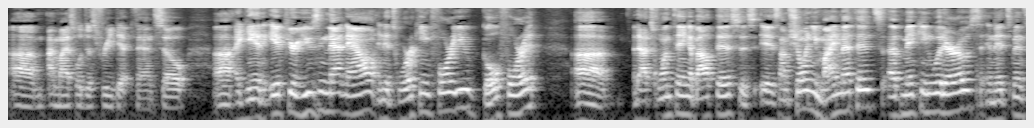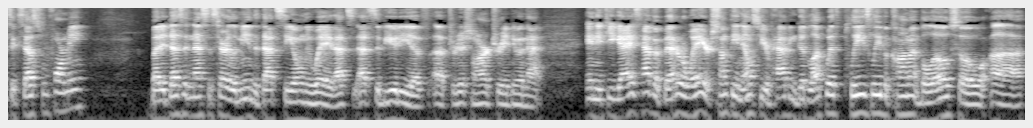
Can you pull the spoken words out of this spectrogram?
um, I might as well just free dip then. So uh, again, if you're using that now and it's working for you, go for it. Uh, that's one thing about this is, is I'm showing you my methods of making wood arrows and it's been successful for me. But it doesn't necessarily mean that that's the only way. That's that's the beauty of, of traditional archery and doing that. And if you guys have a better way or something else you're having good luck with, please leave a comment below so uh,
